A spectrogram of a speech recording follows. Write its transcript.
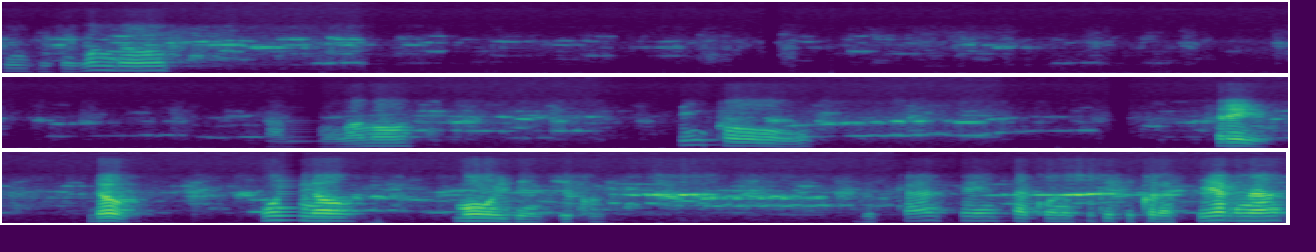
15 segundos. Vamos, vamos. 5, 3, 2, 1. Muy bien, chicos. Descansen, sacuen un poquito con las piernas.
